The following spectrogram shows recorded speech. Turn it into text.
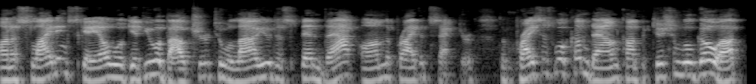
on a sliding scale, we'll give you a voucher to allow you to spend that on the private sector. The prices will come down, competition will go up.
